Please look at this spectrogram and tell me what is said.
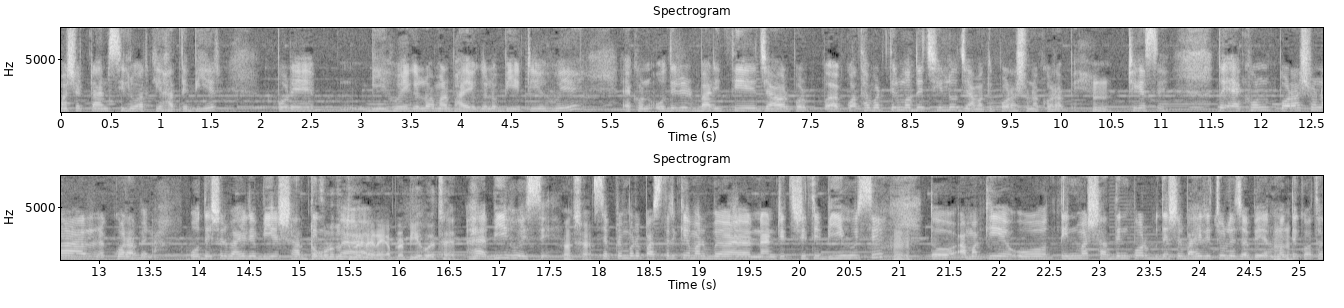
মাসের টাইম ছিল আর কি হাতে বিয়ের। পরে বিয়ে হয়ে গেল আমার ভাইও গেল বিয়ে টিয়ে হয়ে এখন ওদের বাড়িতে যাওয়ার পর কথাবার্তার মধ্যে ছিল যে আমাকে পড়াশোনা করাবে। ঠিক আছে? তো এখন পড়াশোনা আর করাবে না। ও দেশের বাইরে বিয়ের সাত দিন আপনার বিয়ে হয়েছে? হ্যাঁ বিয়ে হয়েছে। আচ্ছা। সেপ্টেম্বরের পাঁচ তারিখে আমার নাইনটি থ্রিতে বিয়ে হয়েছে। তো আমাকে ও তিন মাস সাত দিন পর দেশের বাইরে চলে যাবে। এর মধ্যে কথা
